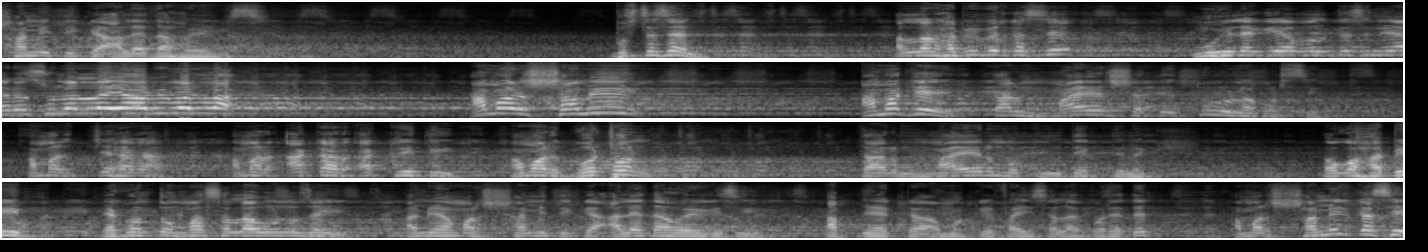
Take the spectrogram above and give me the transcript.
স্বামী থেকে আলাদা হয়ে গেছি। বুঝতেছেন? আল্লাহর হাবিবের কাছে মহিলা গিয়া বলতেছেন, ইয়া রাসূলুল্লাহ, ইয়া হাবিবাল্লাহ, আমার স্বামী আমাকে তার মায়ের সাথে তুলনা করছে। আমার চেহারা, আমার আকার, আকৃতি, আমার গঠন, তার মায়ের মতন দেখতে নাকি? ওগো হাবিব, এখন তো মাসালা অনুযায়ী আমি আমার স্বামী থেকে আলাদা হয়ে গেছি। আপনি একটা আমাকে ফাইসালা করে দেন। আমার স্বামীর কাছে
